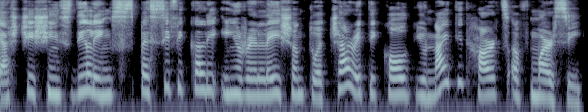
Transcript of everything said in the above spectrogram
Yashchyshyn's dealings specifically in relation to a charity called United Hearts of Mercy.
